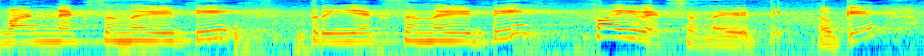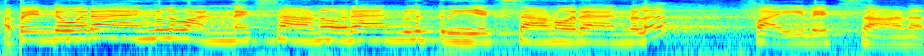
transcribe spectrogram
വൺ എക്സ് എന്ന് കിട്ടി ത്രീ എക്സ് എന്ന് കിട്ടി ഫൈവ് എക്സ് എന്ന് കിട്ടി. ഓക്കെ അപ്പം എന്റെ ഒരു ആംഗിൾ വൺ എക്സ് ആണ് ഒരു ആംഗിൾ ത്രീ എക്സ് ആണ് ഒരു ആംഗിൾ ഫൈവ് എക്സ് ആണ്.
